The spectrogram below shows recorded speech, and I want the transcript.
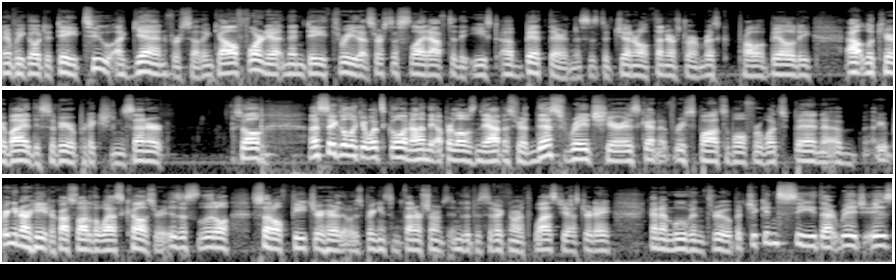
And if we go to day two, again for Southern California, and then day three, that starts to slide off to the east a bit there. And this is the general thunderstorm risk probability outlook here by the Severe Prediction Center. So let's take a look at what's going on in the upper levels in the atmosphere. This ridge here is kind of responsible for what's been uh, bringing our heat across a lot of the west coast. There is this little subtle feature here that was bringing some thunderstorms into the Pacific Northwest yesterday, kind of moving through. But you can see that ridge is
